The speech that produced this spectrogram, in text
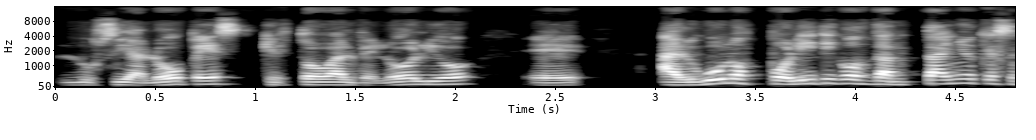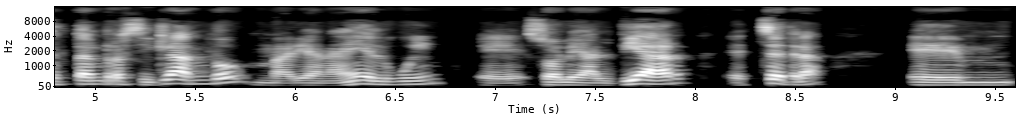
Lucía López, Cristóbal Velolio, eh, algunos políticos de antaño que se están reciclando, Mariana Elwin, eh, Sole Alviar, etc. Em,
